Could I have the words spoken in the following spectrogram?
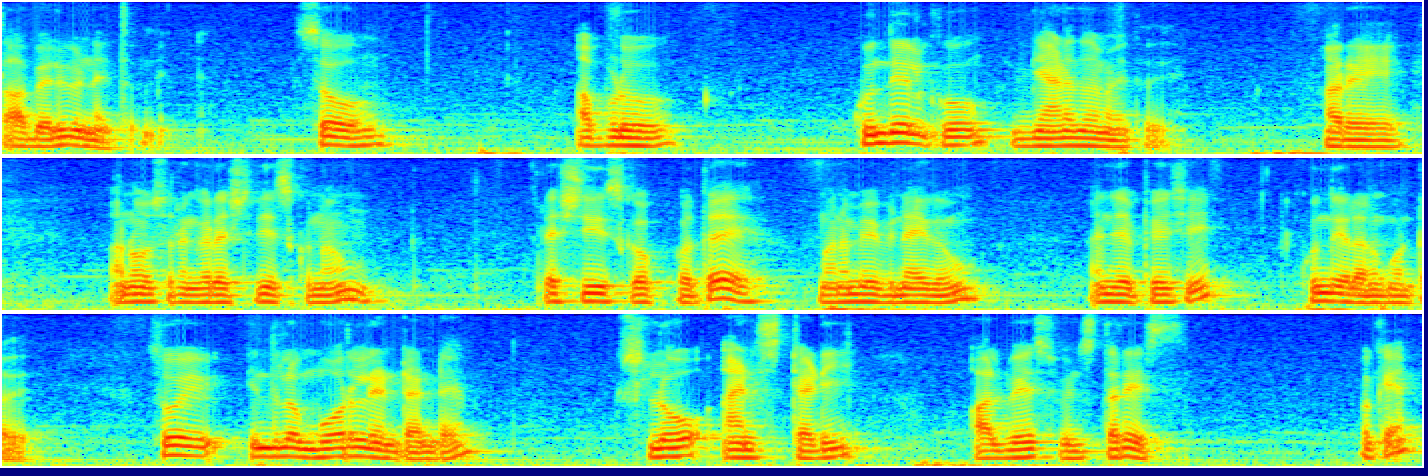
తాబేలు విన్ అవుతుంది. సో అప్పుడు కుందేలుకు జ్ఞానోదయం అవుతుంది. అరే అనవసరంగా రెస్ట్ తీసుకున్నాం. రెస్ట్ తీసుకోకపోతే మనమే వినయదు అని చెప్పేసి కుందేలు అనుకుంటుంది. సో ఇందులో మోరల్ ఏంటంటే slow and steady always wins the race okay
